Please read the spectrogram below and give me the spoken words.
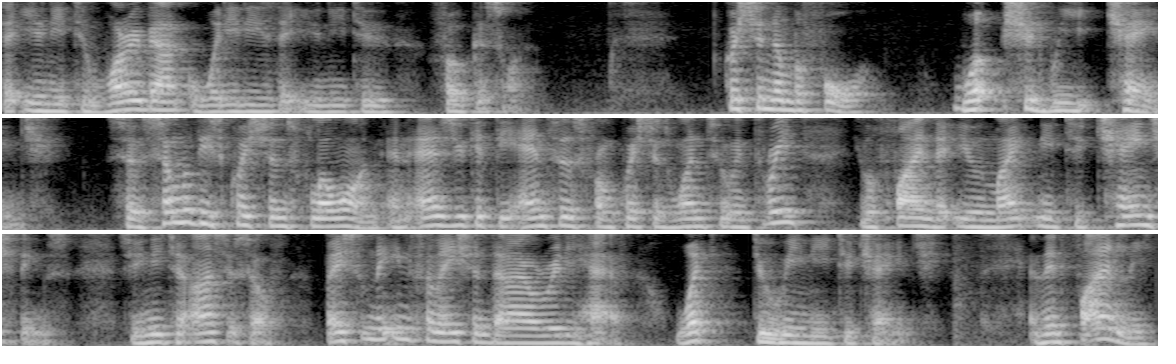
that you need to worry about or what it is that you need to focus on. Question number four, what should we change? So some of these questions flow on and as you get the answers from questions one, two, and three, you'll find that you might need to change things. So you need to ask yourself, based on the information that I already have, what do we need to change? And then finally,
